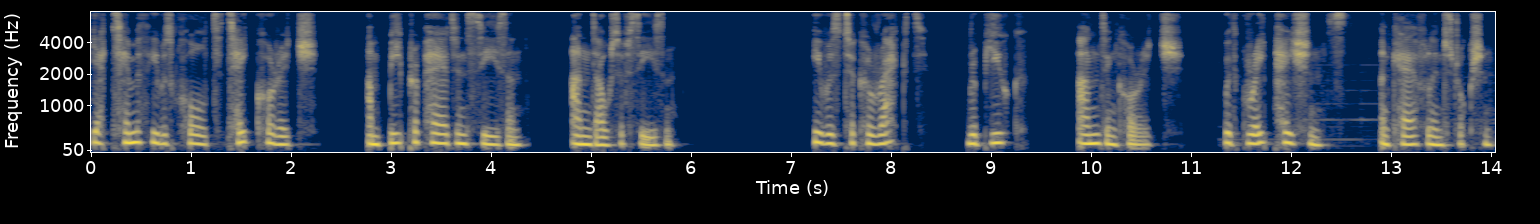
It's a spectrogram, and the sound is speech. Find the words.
Yet Timothy was called to take courage and be prepared in season and out of season. He was to correct, rebuke, and encourage with great patience and careful instruction.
